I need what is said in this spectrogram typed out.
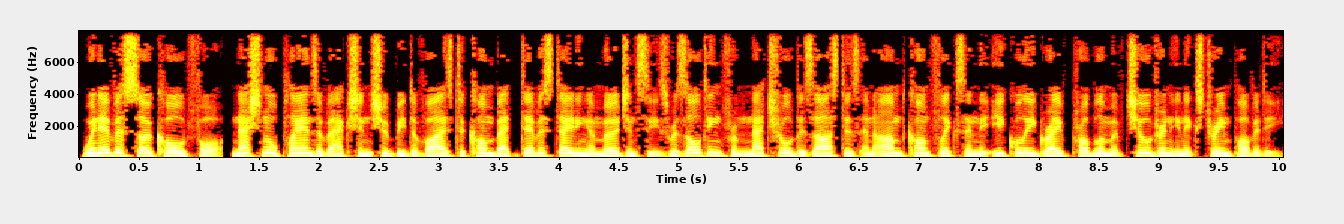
Whenever so called for, national plans of action should be devised to combat devastating emergencies resulting from natural disasters and armed conflicts and the equally grave problem of children in extreme poverty.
